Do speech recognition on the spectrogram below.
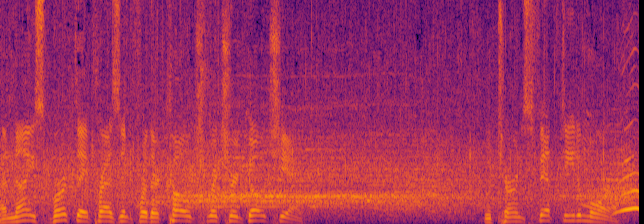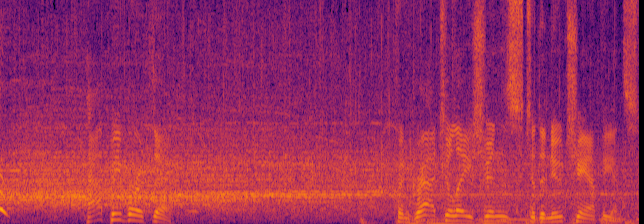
A nice birthday present for their coach, Richard Gauthier, who turns 50 tomorrow. Happy birthday. Congratulations to the new champions.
